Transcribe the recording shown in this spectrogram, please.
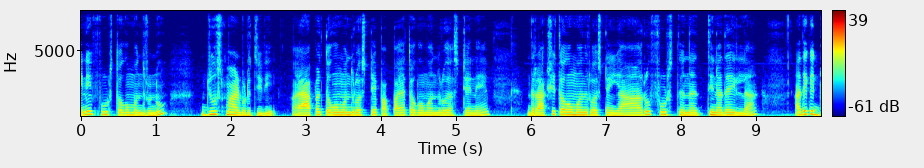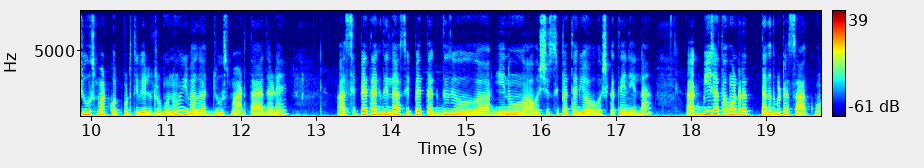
ಏನೇ ಫ್ರೂಟ್ಸ್ ತೊಗೊಂಬಂದ್ರೂ ಜ್ಯೂಸ್ ಮಾಡಿಬಿಡ್ತೀವಿ. ಆ್ಯಪಲ್ ತೊಗೊಂಬಂದ್ರು ಅಷ್ಟೇ, ಪಪ್ಪಾಯ ತೊಗೊಂಬಂದ್ರು ಅಷ್ಟೇ ದ್ರಾಕ್ಷಿ ತೊಗೊಂಬಂದ್ರು ಅಷ್ಟೇ, ಯಾರೂ ಫ್ರೂಟ್ಸ್ ತಿನ್ನ, ತಿನ್ನೋದೇ ಇಲ್ಲ. ಅದಕ್ಕೆ ಜ್ಯೂಸ್ ಮಾಡಿ ಕೊಟ್ಬಿಡ್ತೀವಿ ಎಲ್ರಿಗೂ ಇವಾಗ ಜ್ಯೂಸ್ ಮಾಡ್ತಾ ಇದ್ದಾಳೆ. ಸಿಪ್ಪೆ ತೆಗ್ದಿಲ್ಲ. ಸಿಪ್ಪೆ ತೆಗೆದು ಏನು ಅವಶ್ಯ, ಸಿಪ್ಪೆ ತೆಗೆಯೋ ಅವಶ್ಯಕತೆ ಏನಿಲ್ಲ. ಅದು ಬೀಜ ತೊಗೊಂಡ್ರೆ ತೆಗೆದುಬಿಟ್ರೆ ಸಾಕು.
